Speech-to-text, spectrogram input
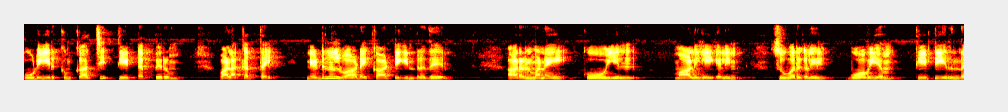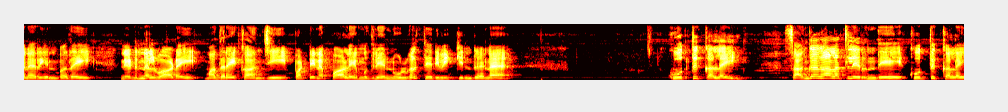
கூடியிருக்கும் காட்சி தீட்டப்பெறும் வழக்கத்தை நெடுநல்வாடை காட்டுகின்றது. அரண்மனை கோயில் மாளிகைகளின் சுவர்களில் ஓவியம் தீட்டியிருந்தனர் என்பதை நெடுநல்வாடை மதுரை காஞ்சி பட்டினப்பாலை முதலிய நூல்கள் தெரிவிக்கின்றன. கூத்துக்கலை. சங்க காலத்திலிருந்தே கூத்துக்கலை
